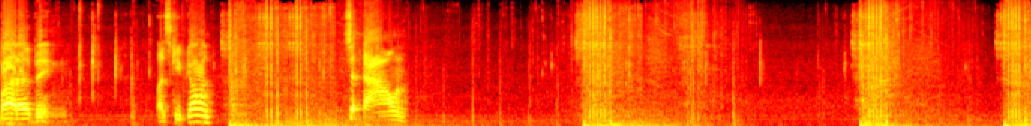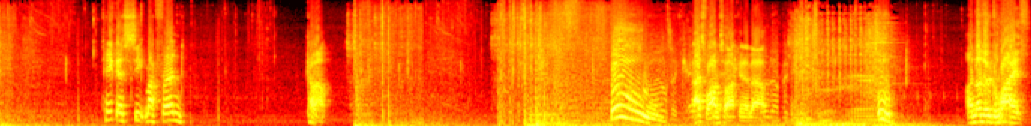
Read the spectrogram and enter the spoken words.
bada bing. Let's keep going. Sit down. Take a seat, my friend. Come out. Boom! That's what I'm talking about. Ooh! Another Goliath!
